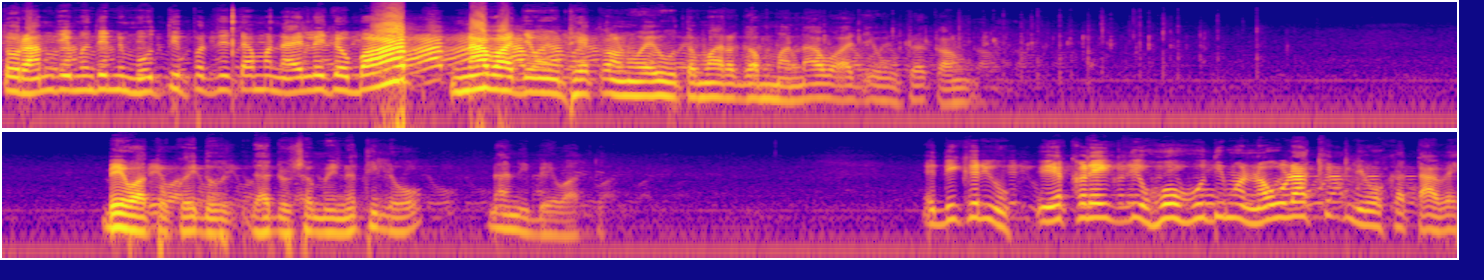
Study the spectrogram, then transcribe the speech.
તો રામજી મંદિરની મૂર્તિ પતિતામાં નાઈ લેજો, બાપ. નાવા જેવું ઠેકાણું આવ્યું, તમારા ગામમાં નાવા જેવું ઠેકાણું. બે વાતો કહી દઉં, દાદુ સમય નથી લેવો, નાની બે વાતો. એ દીકરીઓ, એકડે એક દી હો સુધીમાં નવડા કેટલી વખત આવે?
